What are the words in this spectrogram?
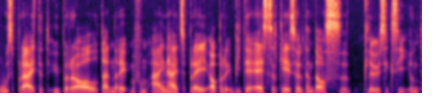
ausbreitet überall, dann redet man vom Einheitsbrei, aber bei der SRG soll dann das äh, Lösung sein. Und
